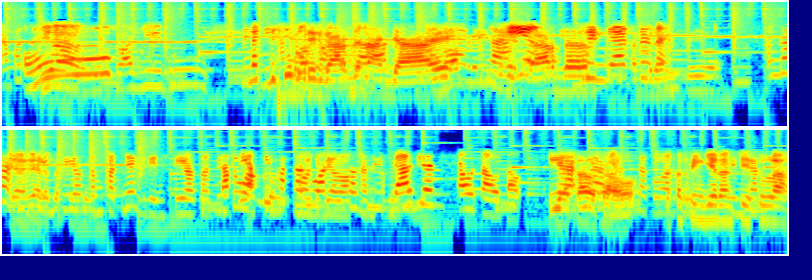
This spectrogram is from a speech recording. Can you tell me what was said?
apa Oh. tuh iya terus lagi terus Mac di apa? situ. Green Garden anjay. Oh, Green Garden. Green Iya, Garden. Green Kan Garden. Greenfield. Enggak Ya, di Greenfield tempatnya Greenfield tapi, Tapi tuh yang waktu di mau dibelokkan ke Green. Garden, tahu tahu tahu. iya Iya, tahu, iya, tahu. ke pinggiran Green situ Garden. lah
